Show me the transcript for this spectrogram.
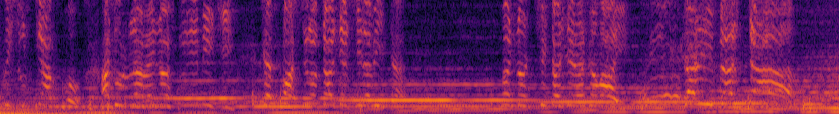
qui sul campo ad urlare ai nostri nemici che possono toglierci la vita. Ma non ci toglieranno mai la libertà!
